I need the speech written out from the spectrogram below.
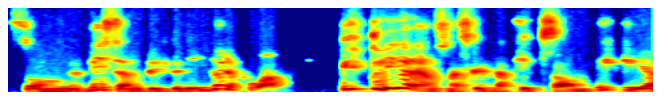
som vi sen byggde vidare på. Ytterligare en som jag skulle vilja tipsa om det är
